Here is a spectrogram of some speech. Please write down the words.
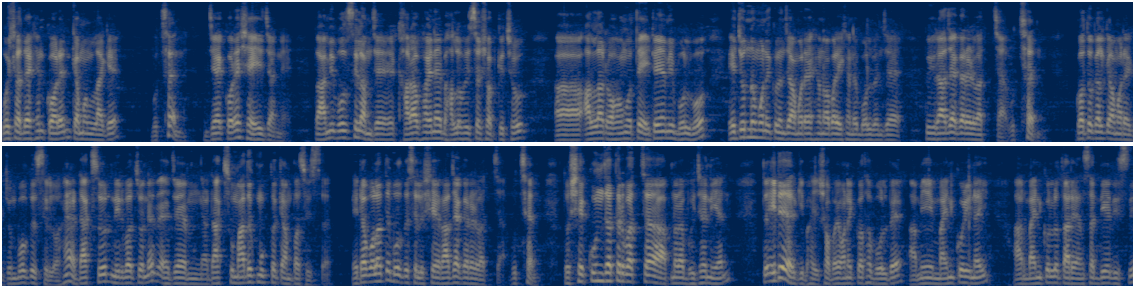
বৈশা দেখেন, করেন কেমন লাগে। বুঝছেন? যে করে সেই জানে। তো আমি বলছিলাম যে, খারাপ হয় নাই, ভালো হয়েছে সব কিছু আল্লাহর রহমতে এটাই আমি বলব। এই জন্য মনে করেন যে, আমার এখন আবার এখানে বলবেন যে, তুই রাজাগারের বাচ্চা, বুঝছেন? গতকালকে আমার একজন বলতেছিল হ্যাঁ ডাকসুর নির্বাচনের যে ডাকসু মাদকমুক্ত ক্যাম্পাস হয়েছে এটা বলাতে বলতেছিল সে রাজাকারের বাচ্চা, বুঝছেন? তো সে কোন জাতের বাচ্চা আপনারা বুঝে নিয়েন? তো এটাই আর কি ভাই, সবাই অনেক কথা বলবে, আমি মাইন্ড করি নাই, আর মাইন্ড করলেও তার অ্যান্সার দিয়ে দিচ্ছি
